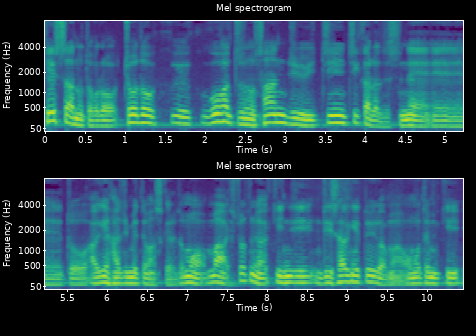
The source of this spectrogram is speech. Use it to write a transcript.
決算のところ、ちょうど5月の31日からですね、えー、と、上げ始めてますけれども、まあ、一つには金利利下げというのは、まあ、表向き、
